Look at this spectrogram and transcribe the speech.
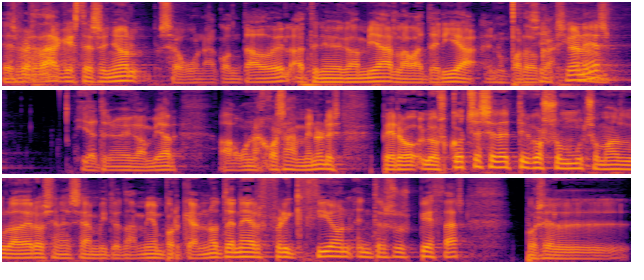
Es verdad que este señor, según ha contado él, ha tenido que cambiar la batería en un par de Sí, ocasiones. claro. Y ha tenido que cambiar algunas cosas menores. Pero los coches eléctricos son mucho más duraderos en ese ámbito también, porque al no tener fricción entre sus piezas, pues el,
